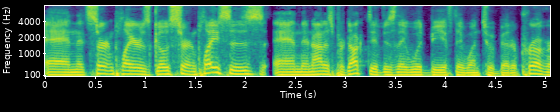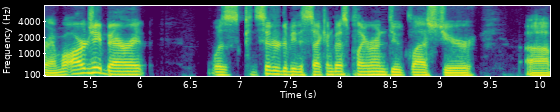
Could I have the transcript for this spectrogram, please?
and that certain players go certain places and they're not as productive as they would be if they went to a better program. Well, RJ Barrett was considered to be the second best player on Duke last year. Uh,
